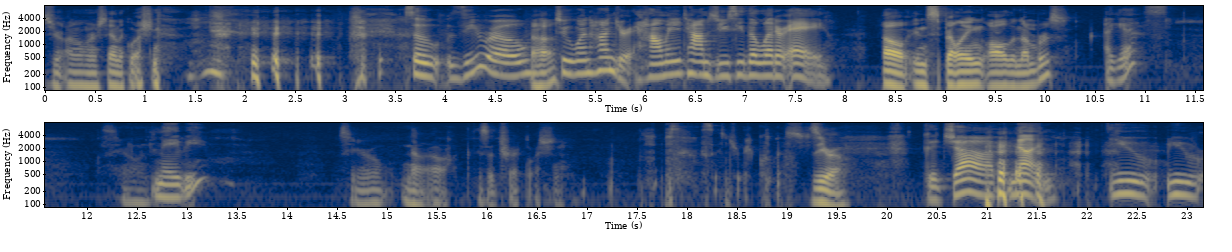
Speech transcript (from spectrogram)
zero. I don't understand the question. So 0 Uh-huh. to one hundred. How many times do you see the letter A? oh, in spelling all the numbers? I guess Zero, maybe. zero. No, oh, this is a trick question. That's a trick question. Zero. Good job. None. you you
